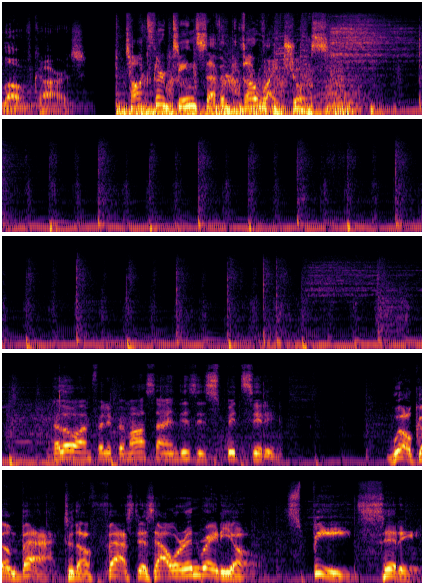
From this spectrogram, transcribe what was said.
love cars. Talk 1370, the right choice. Hello, I'm Felipe Massa, and this is Speed City. Welcome back to the fastest hour in radio, Speed City.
